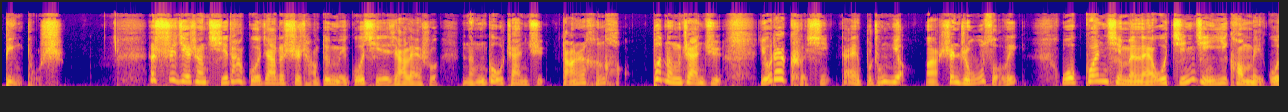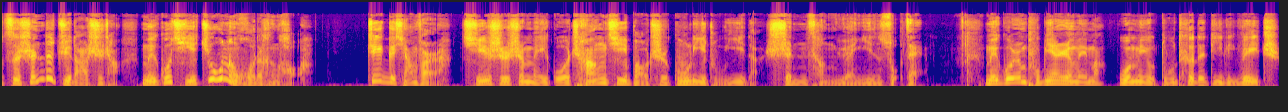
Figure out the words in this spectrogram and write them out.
并不是。那世界上其他国家的市场对美国企业家来说，能够占据当然很好，不能占据有点可惜，但也不重要啊，甚至无所谓。我关起门来，我仅仅依靠美国自身的巨大市场，美国企业就能活得很好啊。这个想法啊，其实是美国长期保持孤立主义的深层原因所在。美国人普遍认为嘛，我们有独特的地理位置，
